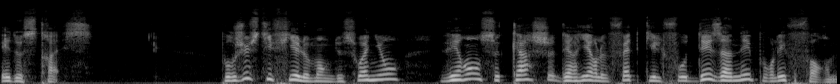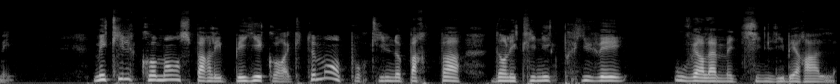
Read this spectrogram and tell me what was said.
et de stress. Pour justifier le manque de soignants, Véran se cache derrière le fait qu'il faut des années pour les former mais qu'il commence par les payer correctement pour qu'ils ne partent pas dans les cliniques privées ou vers la médecine libérale.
